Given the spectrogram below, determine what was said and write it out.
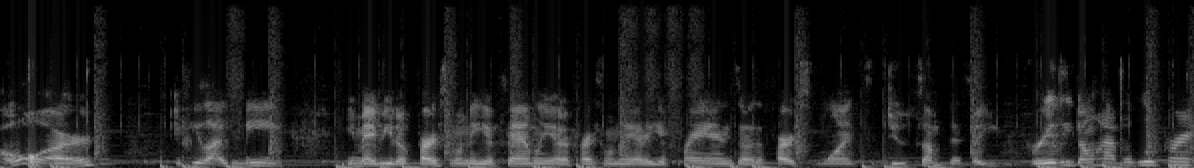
or if you like me, you may be the first one in your family or the first one out of your friends or the first one to do something so you really don't have a blueprint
